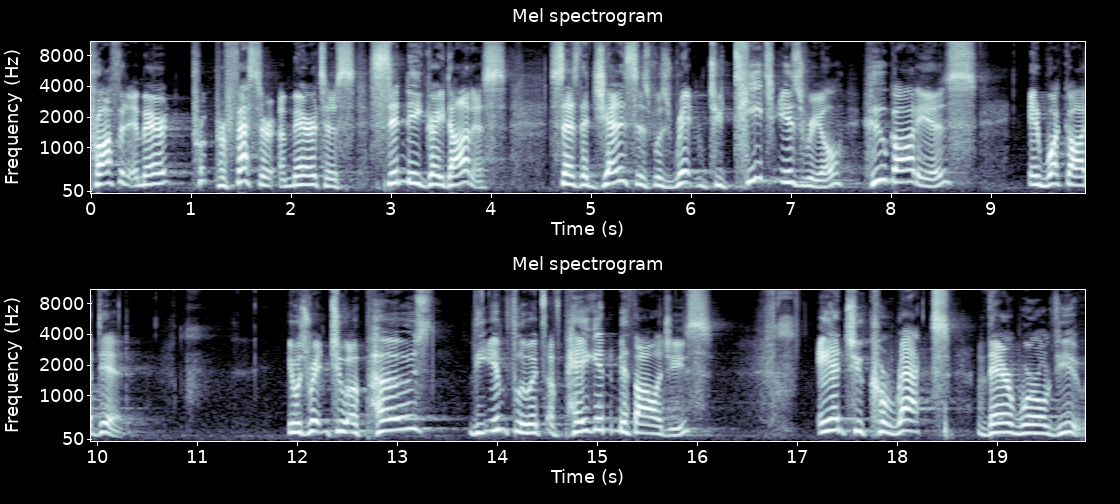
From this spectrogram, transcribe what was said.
Prophet Professor Emeritus Sidney Greidanus says that Genesis was written to teach Israel who God is and what God did. It was written to oppose the influence of pagan mythologies and to correct their worldview.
